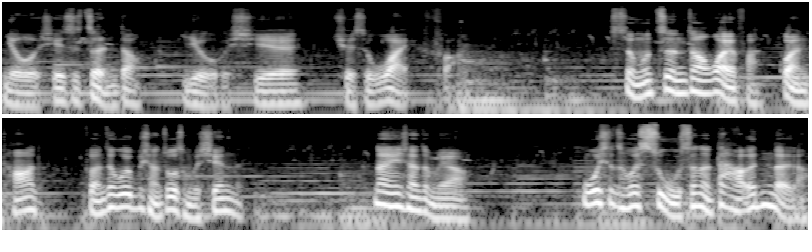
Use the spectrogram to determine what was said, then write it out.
有些是正道。有些却是外法，什么正道外法，管他的，反正我也不想做什么仙人。那你想怎么样？我想成为蜀山的大恩人啊！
